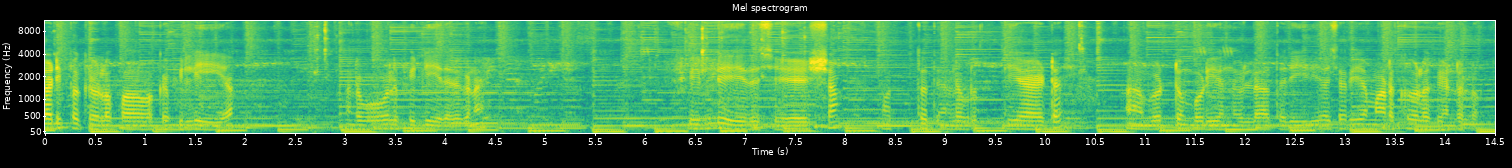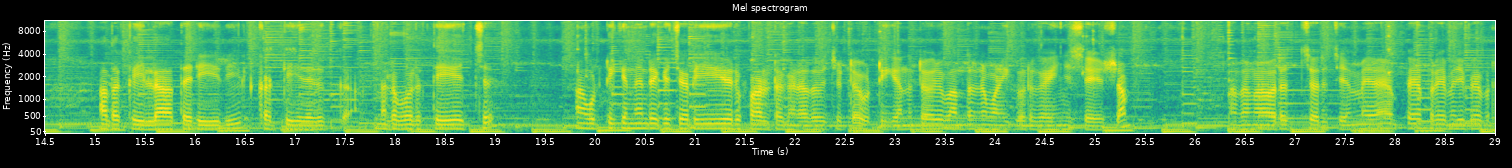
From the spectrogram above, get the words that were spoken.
തടിപ്പൊക്കെ ഉള്ള പാവമൊക്കെ ഫില്ല് ചെയ്യുക. നല്ലപോലെ ഫില്ല് ചെയ്തെടുക്കണേ. ഫില്ല് ചെയ്ത ശേഷം മൊത്തത്തിൽ നല്ല വൃത്തിയായിട്ട് വെട്ടും പൊടിയൊന്നും ഇല്ലാത്ത രീതി ആ ചെറിയ മടക്കുകളൊക്കെ ഉണ്ടല്ലോ. അതൊക്കെ ഇല്ലാത്ത രീതിയിൽ കട്ട് ചെയ്തെടുക്കുക. നല്ലപോലെ തേച്ച് ആ ഒട്ടിക്കുന്നതിന്റെയൊക്കെ ചെറിയൊരു ഫാൾട്ടൊക്കെ ഉണ്ട്. അത് വെച്ചിട്ട് ഒട്ടിക്കുക. എന്നിട്ട് ഒരു പന്ത്രണ്ട് മണിക്കൂർ കഴിഞ്ഞ ശേഷം അതങ്ങ് വരച്ചരച്ച് പേപ്പർ എമരി പേപ്പർ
